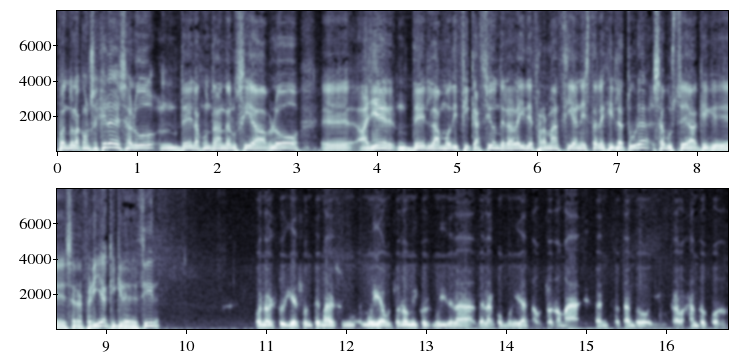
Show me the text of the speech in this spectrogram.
Cuando la consejera de Salud de la Junta de Andalucía habló eh, ayer de la modificación de la ley de farmacia en esta legislatura, ¿sabe usted a qué se refería? ¿Qué quiere decir? Bueno, estos ya son temas muy autonómicos, muy de la, de la comunidad autónoma. Están tratando y trabajando con,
